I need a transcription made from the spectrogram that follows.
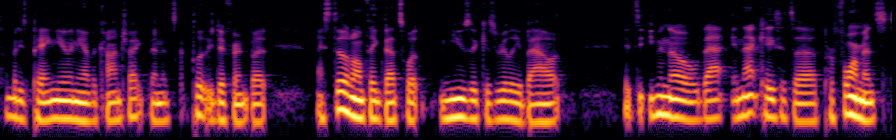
somebody's paying you and you have a contract, then it's completely different. But I still don't think that's what music is really about. It's even though that in that case it's a performance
